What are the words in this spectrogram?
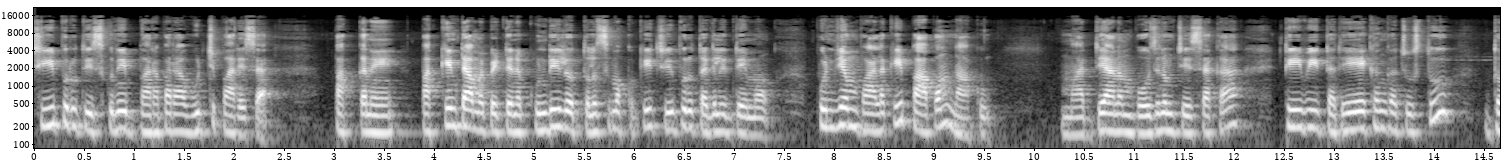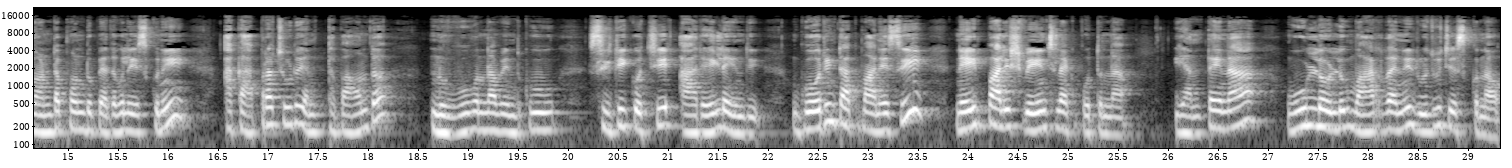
చీపురు తీసుకుని బరబరా ఊడ్చి పారేశా. పక్కనే పక్కింటి ఆమె పెట్టిన కుండీలో తులసి మొక్కకి చీపురు తగిలిద్దేమో. పుణ్యం వాళ్ళకి పాపం నాకు. మధ్యాహ్నం భోజనం చేశాక టీవీ తదేకంగా చూస్తూ దొండపండు పెదవులేసుకుని ఆ కాపరా చూడు ఎంత బాగుందో నువ్వు ఉన్నావెందుకు? సిటీకి వచ్చి ఆరేళ్ళయింది. గోరింటాకు మానేసి నెయిల్ పాలిష్ వేయించలేకపోతున్నా. ఎంతైనా ఊళ్ళోళ్ళు మారరని రుజువు చేసుకున్నావు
